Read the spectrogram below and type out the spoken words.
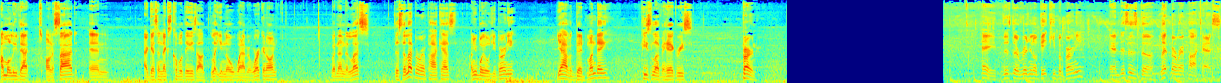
I'm gonna leave that on the side, and I guess the next couple days I'll let you know what I've been working on. But nonetheless, this is the Let Burn podcast. I'm your boy OG Bernie. You have a good Monday. Peace, love, and hair grease. Burn. Hey, this is the original Gatekeeper Bernie, and this is the Let Burn Rant podcast.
